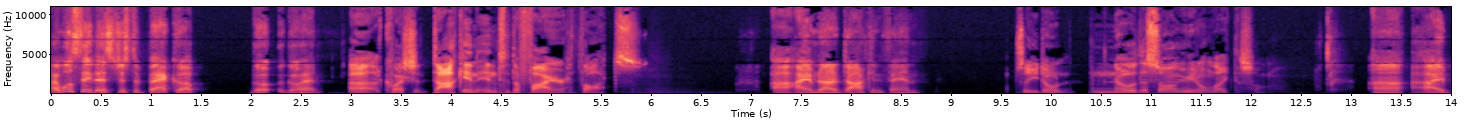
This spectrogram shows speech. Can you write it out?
I will say this just to back up. Go go ahead. Uh, question: Docking into the fire. Thoughts? Uh, I am not a Dokken fan. So you don't know the song, or you don't like the song? Uh, I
